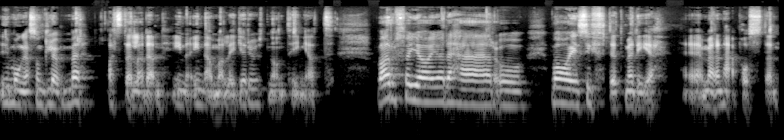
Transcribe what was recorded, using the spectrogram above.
det är många som glömmer att ställa den innan, man lägger ut någonting. Att varför gör jag det här och vad är syftet med det, eh, med den här posten?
